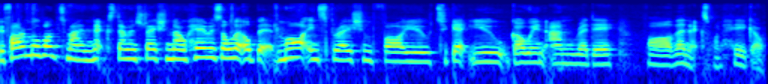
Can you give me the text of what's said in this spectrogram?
Before I move on to my next demonstration though, here is a little bit more inspiration for you to get you going and ready for the next one. Here you go.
